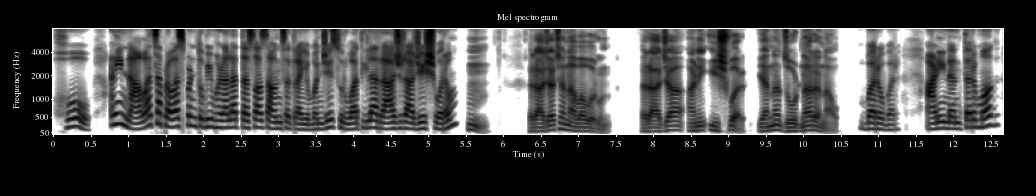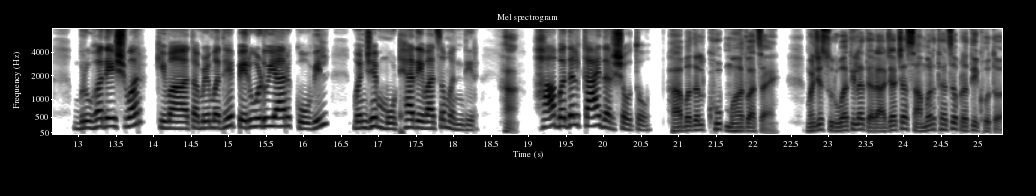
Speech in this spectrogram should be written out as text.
हो आणि नावाचा प्रवास पण तुम्ही म्हणाला तसा सावंतसत्राय म्हणजे सुरुवातीला राजराजेश्वरम? राजाच्या नावावरून राजा आणि ईश्वर यांना जोडणारं नाव. बरोबर. आणि नंतर मग बृहदेश्वर किंवा तमिळमध्ये पेरुवडुयार कोविल म्हणजे मोठ्या देवाचं मंदिर. हां. हा बदल काय दर्शवतो? हा बदल खूप महत्त्वाचा आहे. म्हणजे सुरुवातीला त्या राजाच्या सामर्थ्याचं प्रतीक होतं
